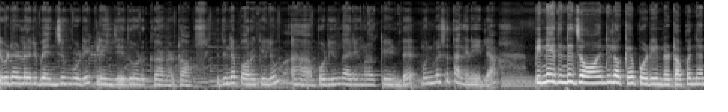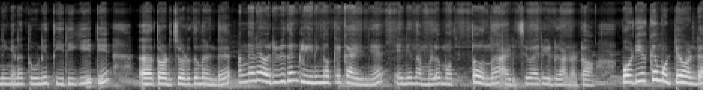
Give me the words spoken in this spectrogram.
ഇവിടെയുള്ള ഒരു ബെഞ്ചും കൂടി ക്ലീൻ ചെയ്ത് കൊടുക്കുകയാണ് കേട്ടോ ഇതിന്റെ പുറകിലും പൊടിയും കാര്യങ്ങളൊക്കെ ഉണ്ട്. മുൻവശത്ത് അങ്ങനെയില്ല. പിന്നെ ഇതിന്റെ ജോയിന്റിലൊക്കെ പൊടിയുണ്ട് കേട്ടോ. അപ്പം ഞാൻ ഇങ്ങനെ തുണി തിരികിയിട്ട് തുടച്ചു കൊടുക്കുന്നുണ്ട്. അങ്ങനെ ഒരുവിധം ക്ലീനിങ് ഒക്കെ കഴിഞ്ഞ് ഇനി നമ്മൾ മൊത്തം ഒന്ന് അടിച്ചു വാരി ഇടുകയാണ് കേട്ടോ. പൊടിയൊക്കെ മുട്ടിയുണ്ട്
